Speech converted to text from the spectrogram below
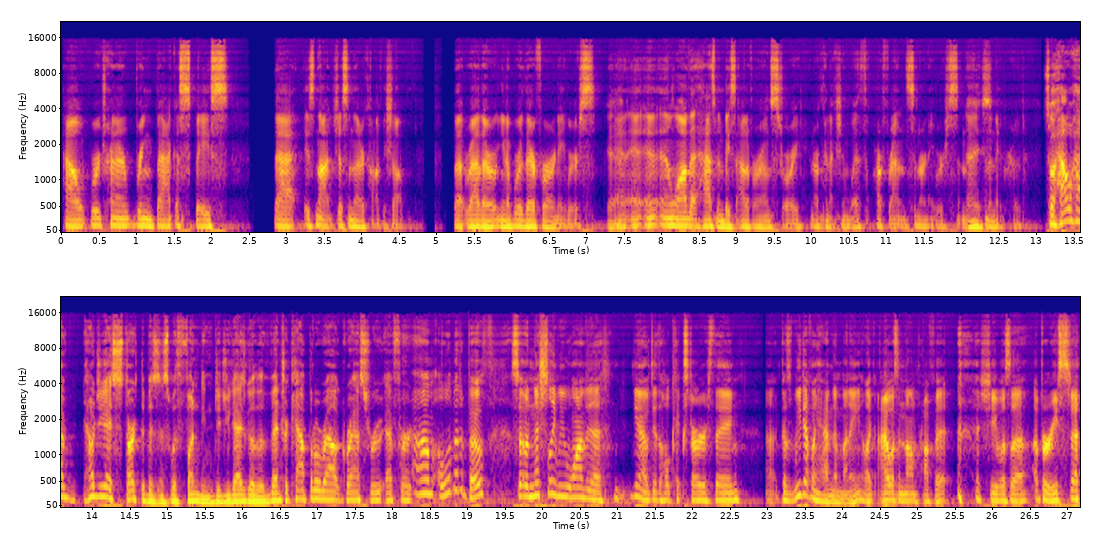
How we're trying to bring back a space that is not just another coffee shop, but rather you know we're there for our neighbors, Yeah. and, and, and a lot of that has been based out of our own story and our connection with our friends and our neighbors in, Nice. in the neighborhood. So how have how did you guys start the business with funding? Did you guys go the venture capital route, grassroots effort? Um, a little bit of both. So initially, we wanted to, you know, do the whole Kickstarter thing because we definitely had no money. Like I was a nonprofit, she was a, a barista,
